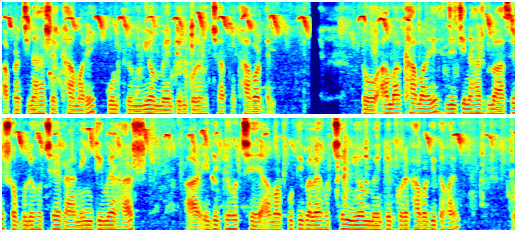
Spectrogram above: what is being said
আপনার চীনা হাঁসের খামারে কোন কোন নিয়ম মেনটেন করে হচ্ছে আপনি খাবার দেন? তো আমার খামারে যে চীনা হাঁসগুলো আছে, সবগুলো হচ্ছে রানিং ডিমের হাঁস। আর এদেরকে হচ্ছে আমার প্রতিবেলায় হচ্ছে নিয়ম মেনটেন করে খাবার দিতে হয়। তো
